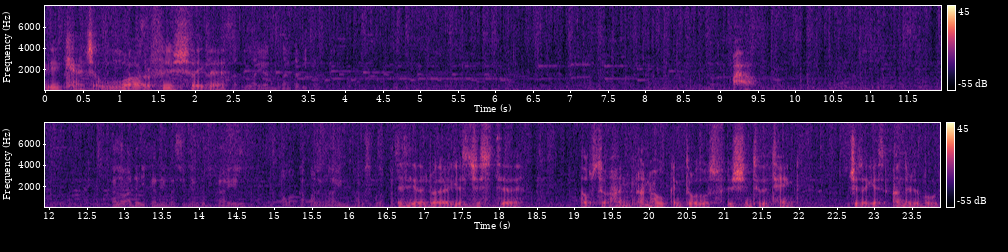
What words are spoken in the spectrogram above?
They catch a lot of fish like that. Saat nelayan menangkap ikan. Wow. Kalau ada ikan yang masih nyangkut di kail, awak kapal yang lain harus melepas. As the other brother, I guess, just uh, helps to un unhook and throw those fish into the tank, which is, I guess, under the boat.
